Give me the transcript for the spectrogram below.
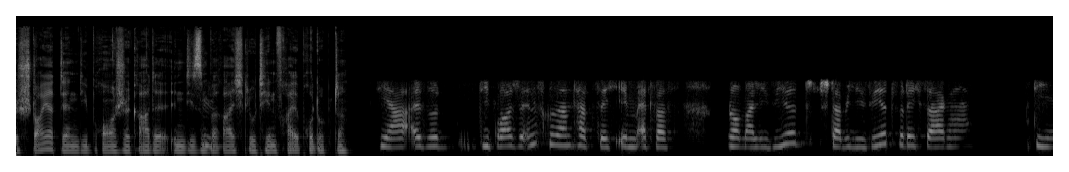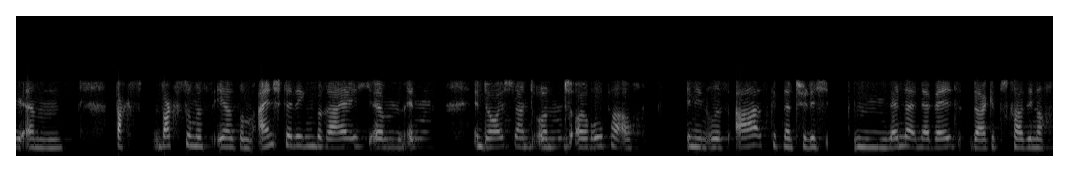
steuert denn die Branche gerade in diesem hm. Bereich glutenfreie Produkte? Ja, also die Branche insgesamt hat sich eben etwas normalisiert, stabilisiert, würde ich sagen. Die ähm, Wachstum ist eher so im einstelligen Bereich ähm, in, in Deutschland und Europa, auch in den USA. Es gibt natürlich ähm, Länder in der Welt, da gibt es quasi noch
